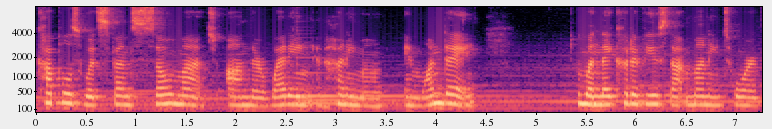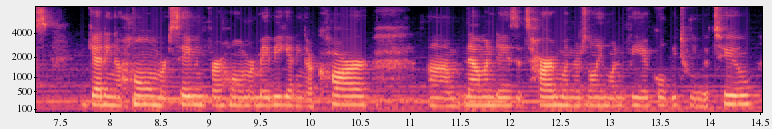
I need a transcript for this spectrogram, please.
couples would spend so much on their wedding and honeymoon in one day when they could have used that money towards getting a home or saving for a home or maybe getting a car. Um, nowadays, it's hard when there's only one vehicle between the two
